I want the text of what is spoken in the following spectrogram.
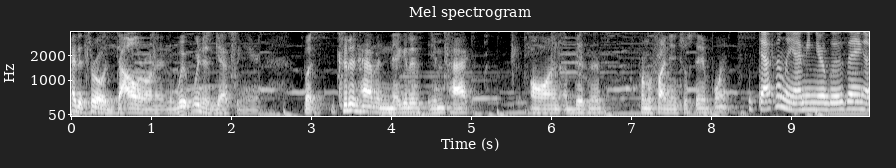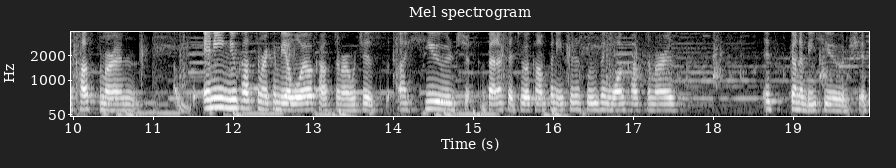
had to throw a dollar on it and we're just guessing here but could it have a negative impact on a business from a financial standpoint? Definitely. I mean you're losing a customer and any new customer can be a loyal customer, which is a huge benefit to a company. So just losing one customer is it's going to be huge. If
